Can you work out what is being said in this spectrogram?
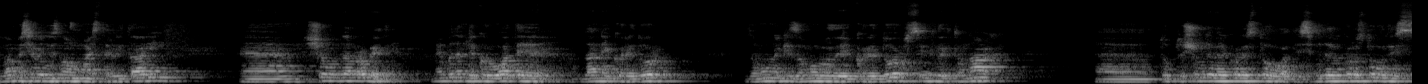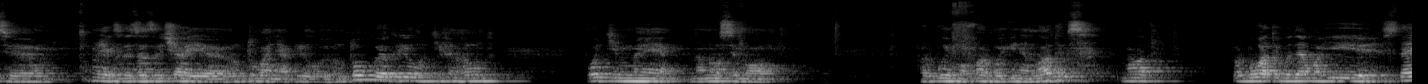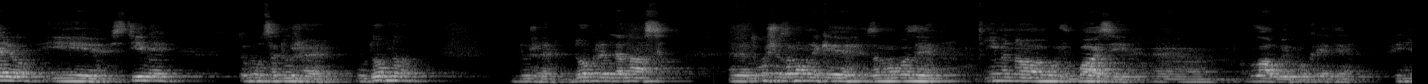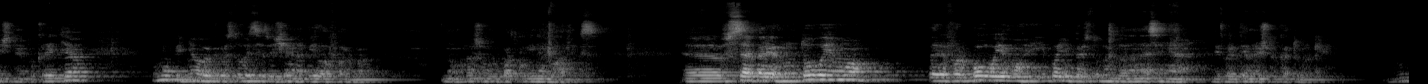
вами сьогодні знову майстер Віталій. Е, Що ми будемо робити? Ми будемо декорувати даний коридор. Замовники замовили коридор в світлих тонах. Е, Тобто, що буде використовуватись? Буде використовуватись, е, ну, як зазвичай, ґрунтування акриловою ґрунтовкою акрил Тіфенгрунт. Потім ми наносимо, фарбуємо фарбою Inen Latex мат. Фарбувати будемо і стелю, і стіни, тому це дуже удобно, дуже добре для нас. Е, Тому що замовники замовили іменно в базі е, лавою покрите фінішне покриття, тому під нього використовується звичайна біла фарба. Ну, в нашому випадку і не латекс. Е, Все перегрунтовуємо, перефарбовуємо і потім приступимо до нанесення декоративної штукатурки.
